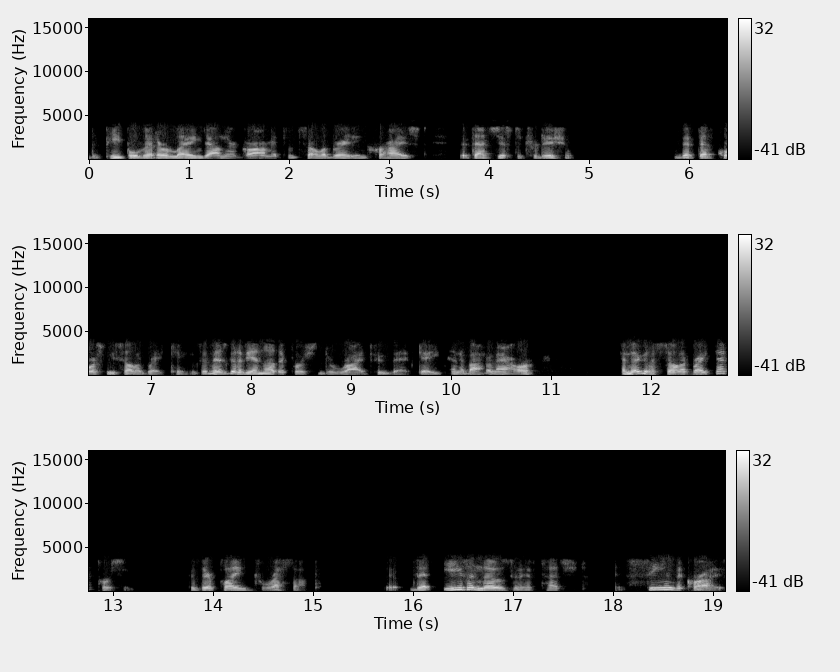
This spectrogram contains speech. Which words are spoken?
the people that are laying down their garments and celebrating Christ, that that's just a tradition. That, that of course we celebrate kings, and there's going to be another person to ride through that gate in about an hour, and they're going to celebrate that person because they're playing dress up. That even those that have touched and seen the Christ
